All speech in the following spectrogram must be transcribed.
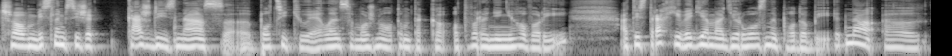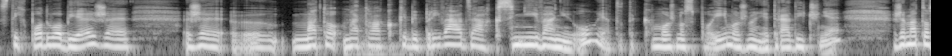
čo myslím si, že každý z nás e, pociťuje, len sa možno o tom tak otvorene nehovorí. A tie strachy vedia mať rôzne podoby. Jedna e, z tých podôb je, že, že ma, to, ma to ako keby privádza k snívaniu, ja to tak možno spojím, možno netradične, že ma to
